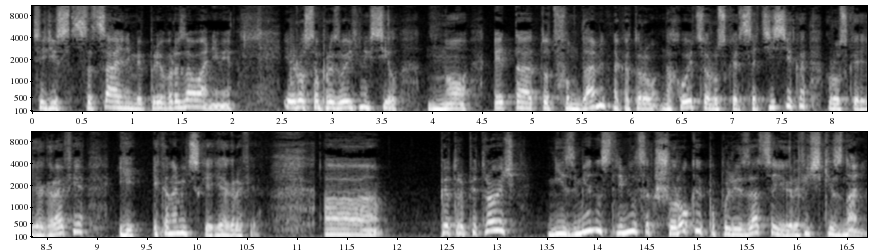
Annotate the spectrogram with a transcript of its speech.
в связи с социальными преобразованиями и ростом производительных сил. Но это тот фундамент, на котором находится русская статистика, русская география и экономическая география. А Петр Петрович неизменно стремился к широкой популяризации географических знаний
